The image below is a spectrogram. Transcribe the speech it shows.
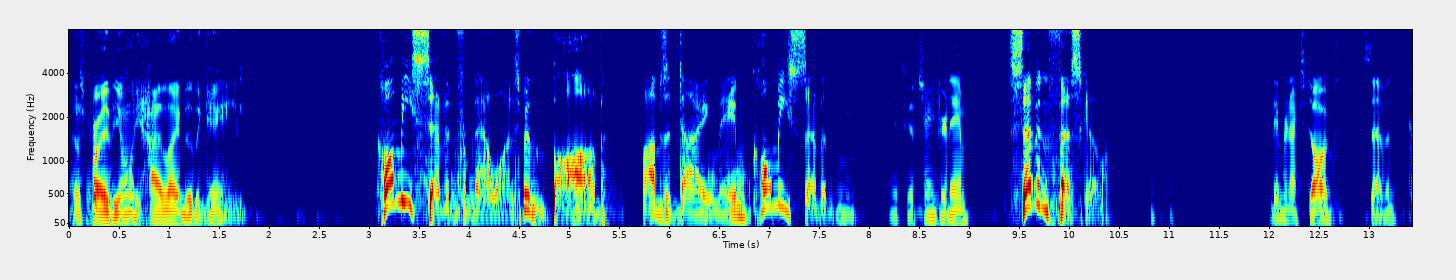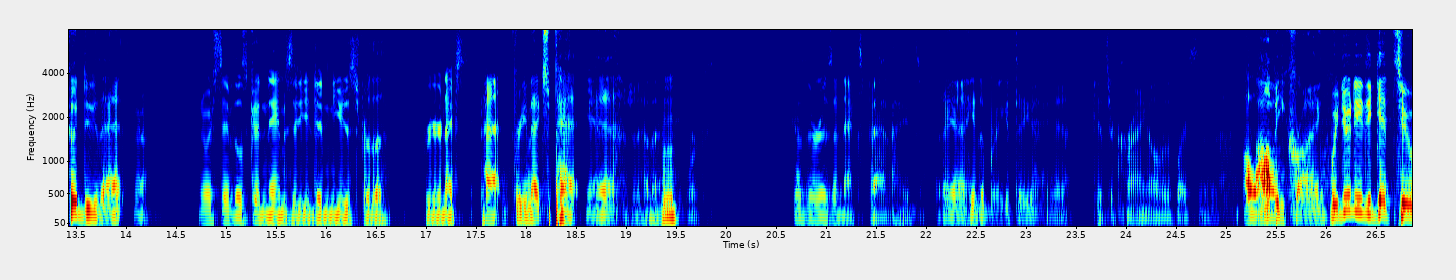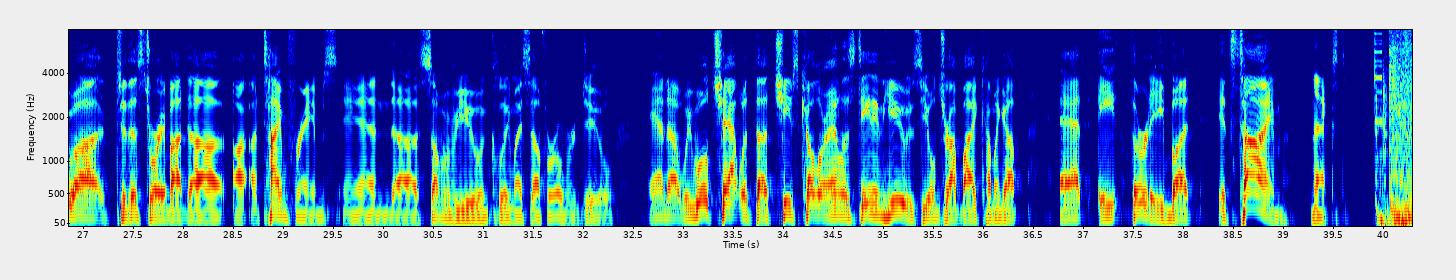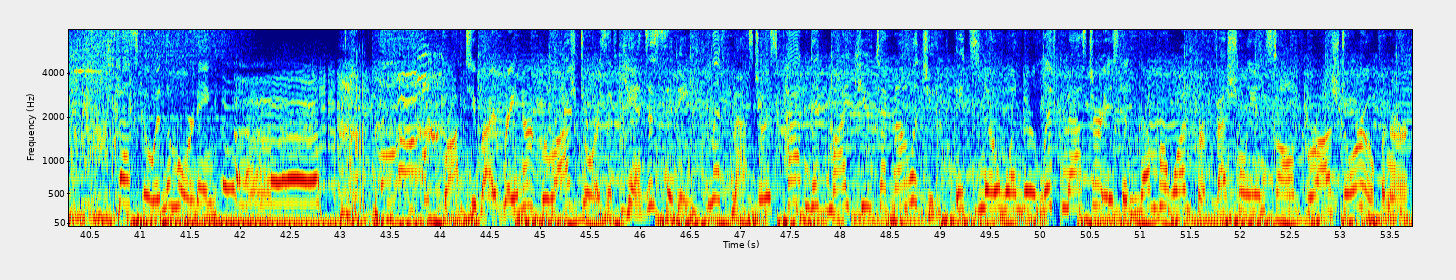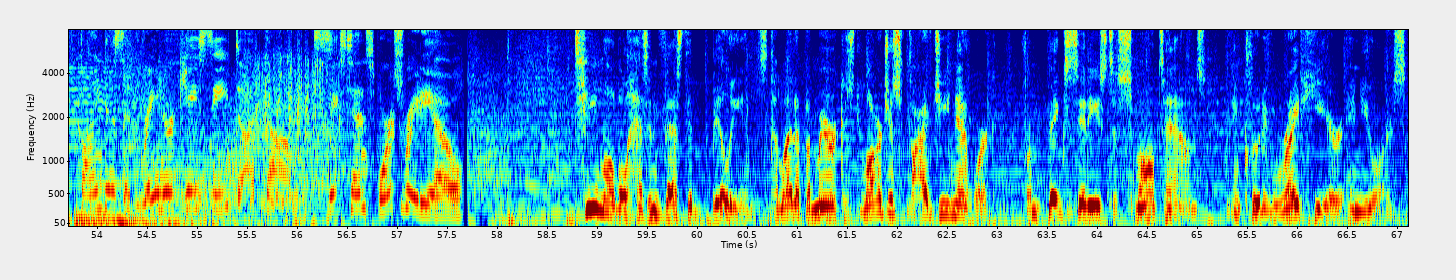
That's probably the only highlight of the game. Call me Seven from now on. It's been Bob. Bob's a dying name. Call me Seven. You just gonna change your name? Seven Fesco. Name your next dog seven. Could do that Yeah. You always save those good names that you didn't use for the for your next pet. for your next pet. Yeah, Yeah. that's usually how that Mhm. works. Because there is a next pet. I hate to, Yeah, I hate to break it to you. Yeah. kids are crying all over the place. Oh, I'll be crying. We do need to get to uh, to this story about uh, uh, time frames, and uh, some of you, including myself, are overdue. And uh, we will chat with uh, Chiefs color analyst Danan Hughes. He'll drop by coming up at eight thirty. But it's time next. Fesco in the morning. Brought to you by Raynor Garage Doors of Kansas City. LiftMaster has patented MyQ technology. It's no wonder LiftMaster is the number one professionally installed garage door opener. Find us at RaynorKC.com. 610 Sports Radio. T-Mobile has invested billions to light up America's largest 5G network from big cities to small towns, including right here in yours.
